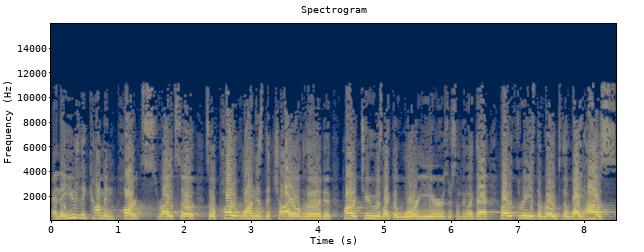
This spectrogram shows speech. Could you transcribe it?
and they usually come in parts, right? So, so part one is the childhood, part two is like the war years or something like that, part three is the road to the White House,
